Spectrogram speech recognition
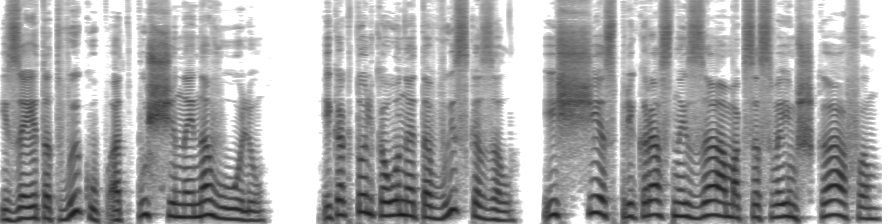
и за этот выкуп отпущенной на волю. И как только он это высказал, исчез прекрасный замок со своим шкафом,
